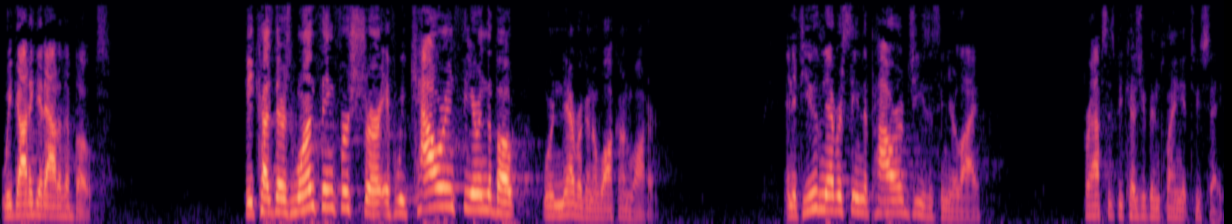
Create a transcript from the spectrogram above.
we got to get out of the boat. Because there's one thing for sure, if we cower in fear in the boat, we're never going to walk on water. And if you've never seen the power of Jesus in your life, perhaps it's because you've been playing it too safe.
